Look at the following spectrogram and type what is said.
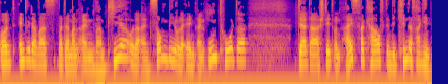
Und entweder war, es, war der Mann ein Vampir oder ein Zombie oder irgendein Untoter, der da steht und Eis verkauft, denn die Kinder fragen ihn,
